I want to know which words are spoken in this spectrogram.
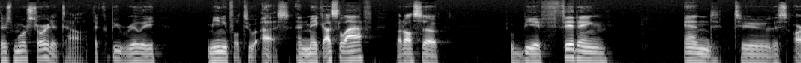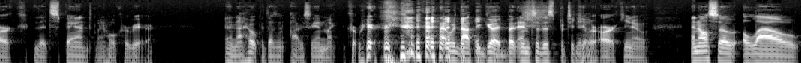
there's more story to tell that could be really meaningful to us and make us laugh, but also would be a fitting end to this arc that spanned my whole career. And I hope it doesn't obviously end my career. that would not be good, but end to this particular Yeah. arc, you know. And also allow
